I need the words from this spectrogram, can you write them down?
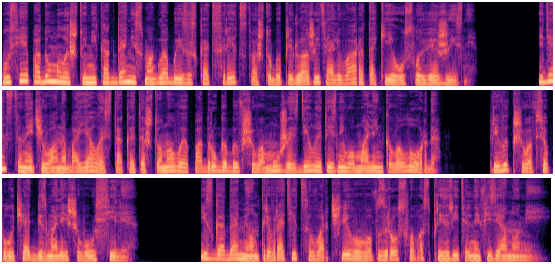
Лусея подумала, что никогда не смогла бы изыскать средства, чтобы предложить Альвара такие условия жизни. Единственное, чего она боялась, так это, что новая подруга бывшего мужа сделает из него маленького лорда, привыкшего все получать без малейшего усилия. И с годами он превратится в ворчливого взрослого с презрительной физиономией.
